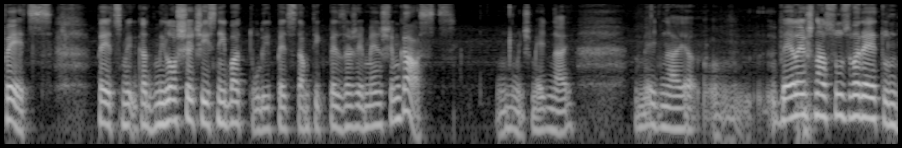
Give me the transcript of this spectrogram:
pēc, pēc kad Miloševičs īstenībā tūlīt pēc tam tika pēc dažiem mēnešiem gāsts. Viņš mēģināja mēģināja uh, vēlēšanās uzvarēt, un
